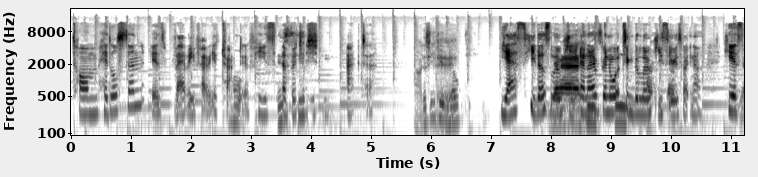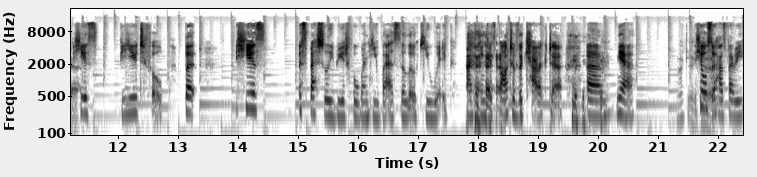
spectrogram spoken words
Tom Hiddleston is very, very attractive. He's a British he- actor. Does he do Loki? Yes, he does Loki, Yeah, and I've been watching the Loki series right now. He is Yeah. he is beautiful, but he is especially beautiful when he wears the Loki wig. I think it's part of the character. Um, yeah, Okay. he also has very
